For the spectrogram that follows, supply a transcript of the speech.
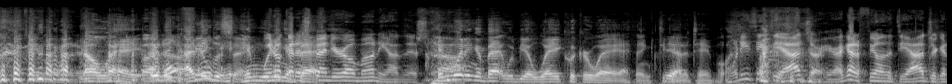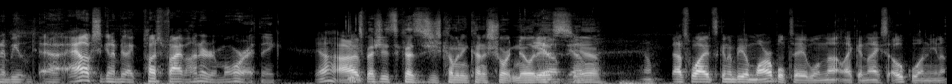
use the table over. No way. But- I It think, won't I feel the same. him You winning don't got to spend your own money on this. him Uh, winning a bet would be a way quicker way, I think, to Yeah. get a table. What do you think the odds are here? I got a feeling that the odds are going to be. Uh, Alex is going to be like plus 500 or more, I think. Yeah, I, Especially because she's coming in kind of short notice. Yep, yep. Yeah. you that's why it's going to be a marble table and not like a nice oak one. You know.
